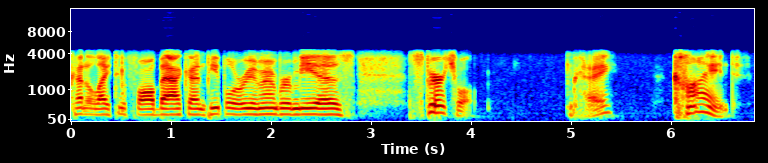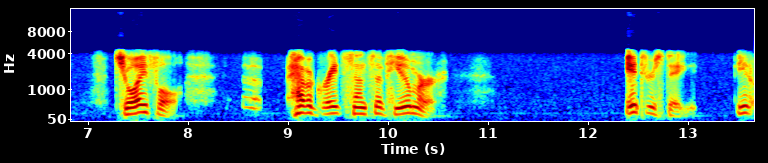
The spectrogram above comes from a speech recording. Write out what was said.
kind of like to fall back on people who remember me as spiritual, okay, kind, joyful, uh, have a great sense of humor interesting. You know,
